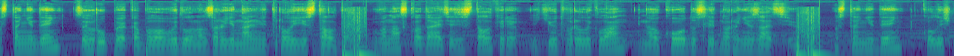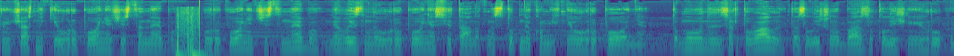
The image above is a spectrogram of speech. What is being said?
Останній день це група, яка була видалена з оригінальної трилогії Сталкер. Вона складається зі сталкерів, які утворили клан і науково-дослідну організацію. Останній день колишні учасники угруповання Чисте Небо. Угруповання Чисте Небо не визнали угруповання світанок наступником їхнього угруповання, тому вони дезертували та залишили базу колишньої групи.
